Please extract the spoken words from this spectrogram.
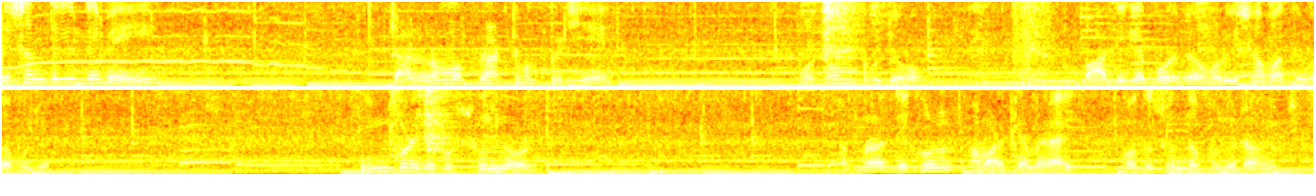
স্টেশন থেকে নেমেই চার নম্বর প্ল্যাটফর্ম পেরিয়ে প্রথম পুজো বাদিকে পড়বে হরিসভা দুর্গা পুজো থিম করেছে খুব সুন্দর। আপনারা দেখুন আমার ক্যামেরায় কত সুন্দর পুজোটা হয়েছে।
